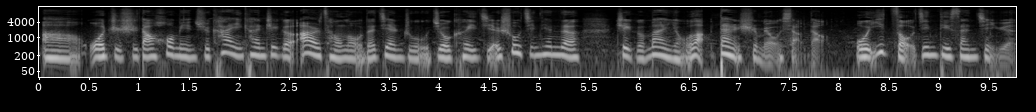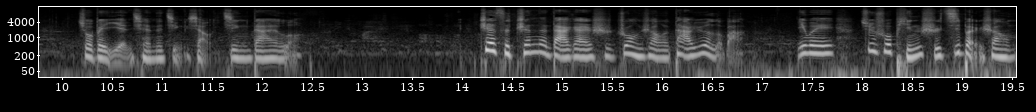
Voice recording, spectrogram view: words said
啊，我只是到后面去看一看这个二层楼的建筑，就可以结束今天的这个漫游了。但是没有想到，我一走进第三进院，就被眼前的景象惊呆了。这次真的大概是撞上了大运了吧？因为据说平时基本上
